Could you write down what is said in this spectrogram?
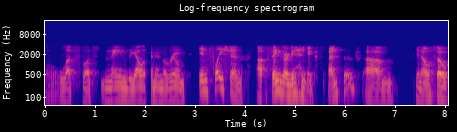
let's let's name the elephant in the room inflation. Uh, things are getting expensive um, you know so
